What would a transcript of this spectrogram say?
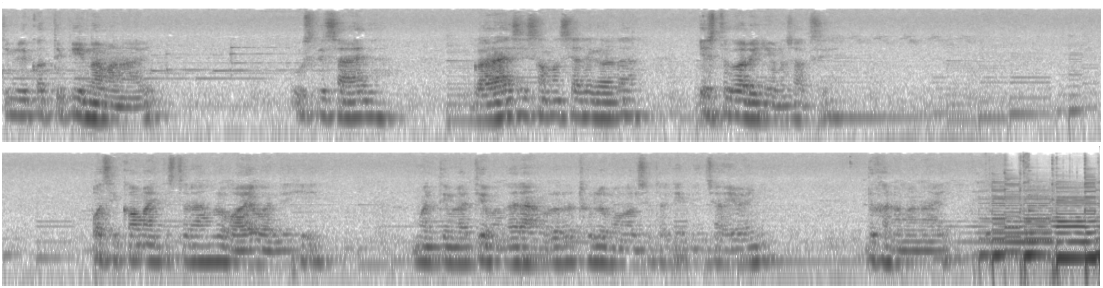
तिमीले कति पिर नमान है उसले सायद घरायसी समस्याले गर्दा यस्तो गरेकी हुनसक्छ। पछि कमाइ त्यस्तो राम्रो भयो भनेदेखि मैले तिमीलाई त्योभन्दा राम्रो र ठुलो मङ्गलसूत्र किनिदिन्छ है बहिनी दुःख नमान है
